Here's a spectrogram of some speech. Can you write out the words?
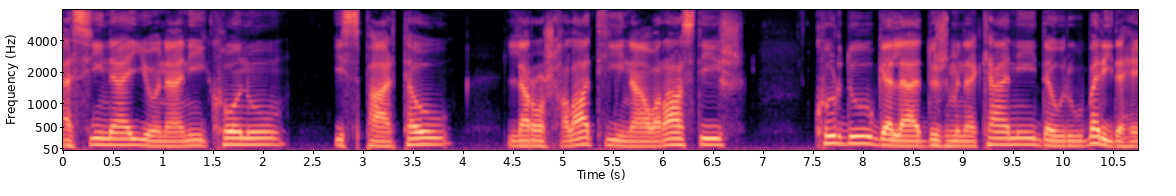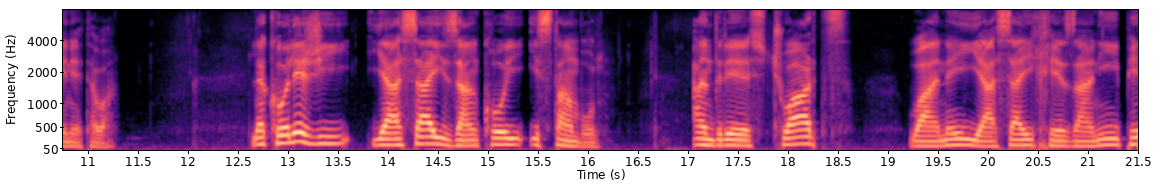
ئەسینای یۆنانی کۆن و ئیسپارتە و لە ڕۆژهەڵاتی ناوەڕاستیش کورد و گەلە دوژمنەکانی دەوروبەری دەهێنێتەوە لە کۆلێژی یاسای زانکۆی ئیستانبوڵ ئەندرێ ستچوارتز وانەی یاسای خێزانی پێ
